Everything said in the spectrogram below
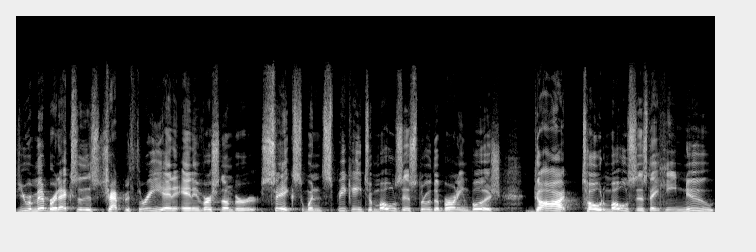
If you remember in Exodus chapter 3 and, and in verse number 6, when speaking to Moses through the burning bush, God told Moses that he knew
